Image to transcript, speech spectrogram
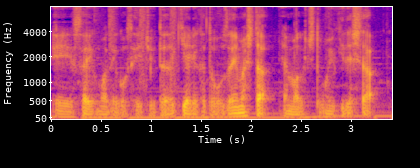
えー、最後までご清聴いただきありがとうございました。山口智之でした。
